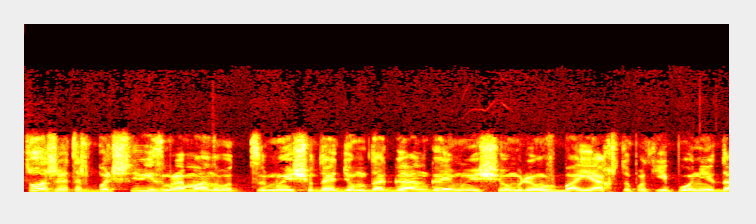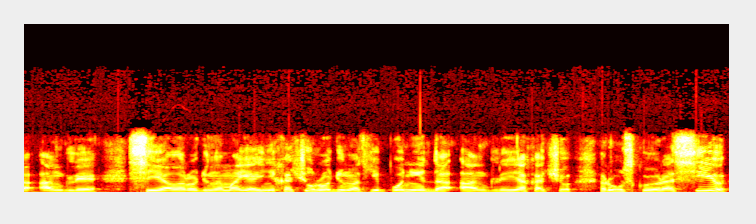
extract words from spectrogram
Тоже, это же большевизм, Роман. Вот мы еще дойдем до Ганга, и мы еще умрем в боях, чтобы от Японии до Англии сияла родина моя. Я не хочу родину от Японии до Англии. Я хочу русскую Россию,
